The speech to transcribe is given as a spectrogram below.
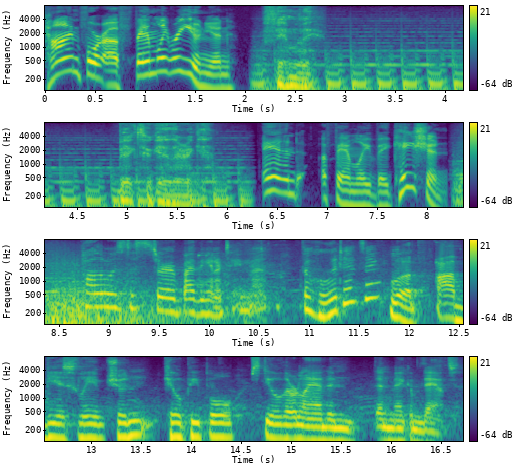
time for a family reunion. Family. Back together again. And a family vacation. Paula was disturbed by the entertainment. The hula dancing? Look, obviously, it shouldn't kill people, steal their land, and then make them dance.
